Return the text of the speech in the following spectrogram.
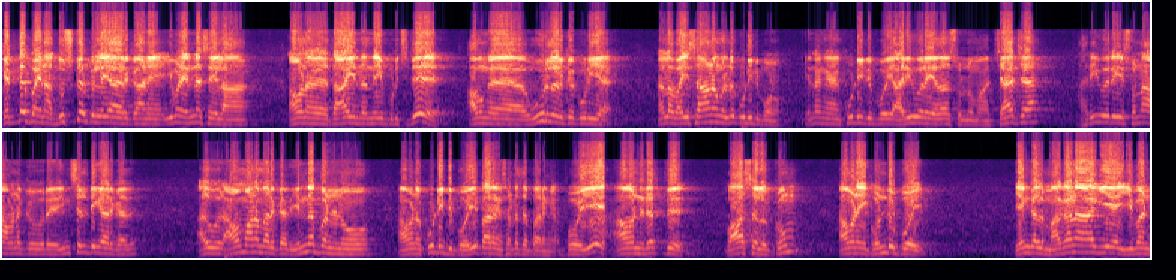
கெட்ட பையனா துஷ்ட பிள்ளையா இருக்கானே இவன் என்ன செய்யலாம்? அவனை தாயும் தந்தையும் பிடிச்சிட்டு அவங்க ஊர்ல இருக்கக்கூடிய நல்ல வயசானவங்கள்ட்ட கூட்டிட்டு போகணும். என்னங்க கூட்டிட்டு போய் அறிவுரை ஏதாவது சொல்லணுமா? சேச்சா அறிவுரை சொன்னா அவனுக்கு ஒரு இன்சல்ட்டிங்கா இருக்காது. அது ஒரு அவமானமா இருக்காது. என்ன பண்ணணும்? அவனை கூட்டிட்டு போய் பாருங்க சட்டத்தை பாருங்க. போய் அவனிடத்து வாசலுக்கும் அவனை கொண்டு போய் எங்கள் மகனாகிய இவன்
